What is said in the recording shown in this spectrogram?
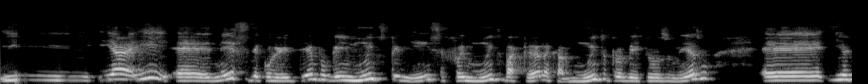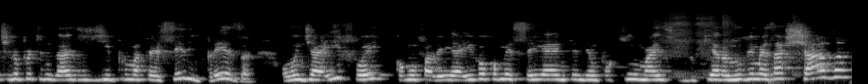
E, e aí, é, nesse decorrer de tempo, eu ganhei muita experiência, foi muito bacana, cara, muito proveitoso mesmo, é, e eu tive a oportunidade de ir para uma terceira empresa, onde aí foi, como eu falei, aí que eu comecei a entender um pouquinho mais do que era nuvem, mas achava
